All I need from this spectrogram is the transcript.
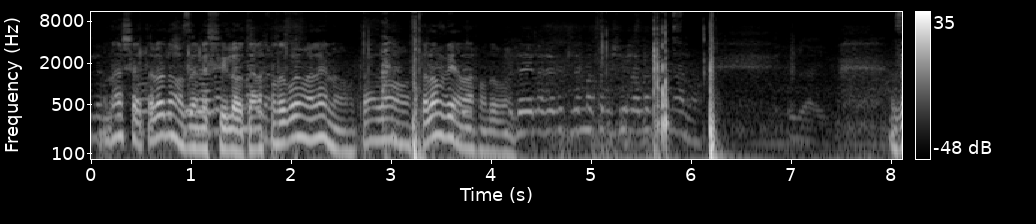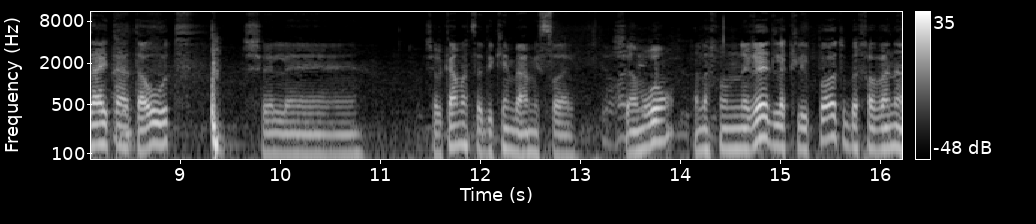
מנשה, אתה לא יודע מה זה נפילות, אנחנו מדברים עלינו, לא- אתה לא מבין על מה אנחנו מדברים. כדאי לרדת למטה בשביל לרדת זו הייתה הטעות של... אה, של כמה צדיקים בעם ישראל, שאמרו, אנחנו נרד לקליפות בכוונה.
